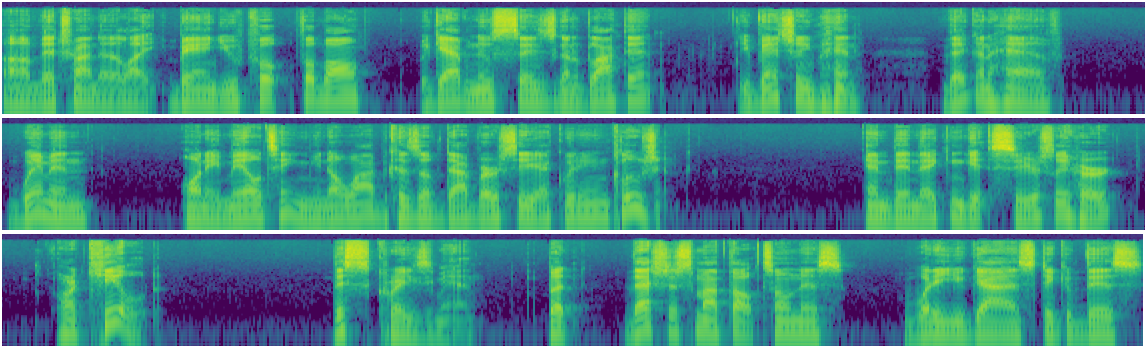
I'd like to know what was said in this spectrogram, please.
um, they're trying to like ban youth fo- football, but Gavin Newsom says he's going to block that. Eventually, man, they're going to have women on a male team. You know why? Because of diversity, equity, inclusion. And then they can get seriously hurt or killed. This is crazy, man. But that's just my thoughts on this. What do you guys think of this?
